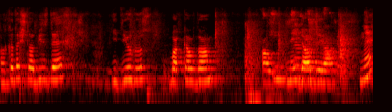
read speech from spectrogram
Arkadaşlar biz de gidiyoruz bakkaldan. Al, neydi adı ya? Ne?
